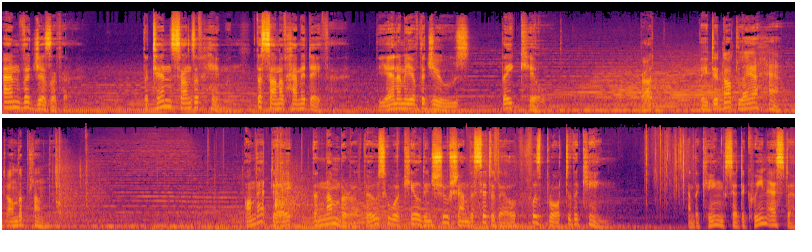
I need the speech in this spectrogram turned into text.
and Vajezatha, the ten sons of Haman, the son of Hammedatha, the enemy of the Jews, they killed. But they did not lay a hand on the plunder. On that day, the number of those who were killed in Shushan the citadel was brought to the king. And the king said to Queen Esther,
